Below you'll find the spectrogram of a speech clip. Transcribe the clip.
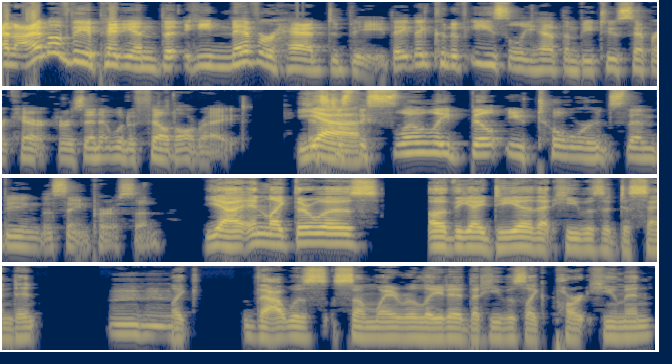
and I'm of the opinion that he never had to be. They they could have easily had them be two separate characters, and it would have felt all right. It's yeah, just they slowly built you towards them being the same person. yeah, and like there was uh, the idea that he was a descendant. Mm-hmm. Like that was some way related. That he was like part human.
